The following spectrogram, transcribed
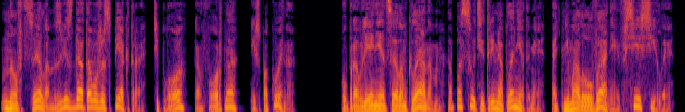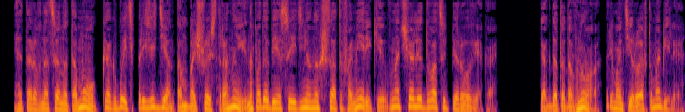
Но в целом звезда того же спектра — тепло, комфортно и спокойно. Управление целым кланом, а по сути тремя планетами, отнимало у Вани все силы. Это равноценно тому, как быть президентом большой страны наподобие Соединенных Штатов Америки в начале 21 века. Когда-то давно, ремонтируя автомобили,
